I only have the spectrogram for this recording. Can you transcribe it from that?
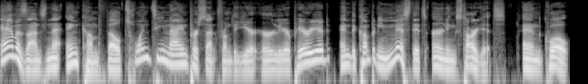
Amazon's net income fell 29% from the year earlier period, and the company missed its earnings targets. End quote.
